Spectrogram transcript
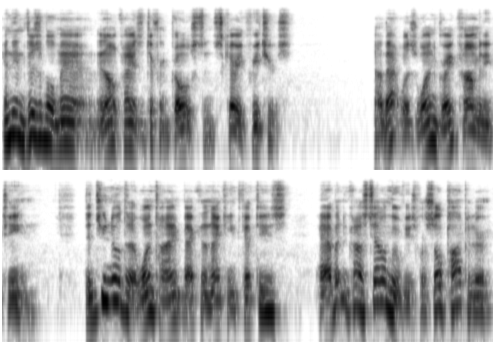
and the Invisible Man and all kinds of different ghosts and scary creatures. Now that was one great comedy team. Did you know that at one time back in the 1950s, Abbott and Costello movies were so popular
